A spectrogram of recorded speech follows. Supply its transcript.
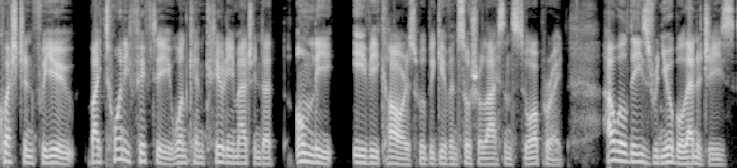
question for you. By 2050, one can clearly imagine that only EV cars will be given social license to operate. How will these renewable energies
